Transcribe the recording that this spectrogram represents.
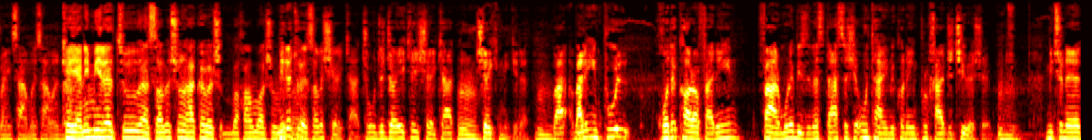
و این سرمایه سرمایه که یعنی میره تو حسابشون هر کار بخوام باشون میره تو حساب شرکت چون اونجا جایی که شرکت چک می‌گیره. و ولی این پول خود کارآفرین فرمون business دستشه اون تعیین می‌کنه این پول خرج چی بشه. می‌تونه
